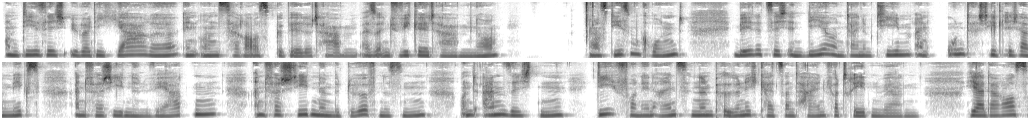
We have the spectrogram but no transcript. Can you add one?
und die sich über die Jahre in uns herausgebildet haben, also entwickelt haben. Ne? Aus diesem Grund bildet sich in dir und deinem Team ein unterschiedlicher Mix an verschiedenen Werten, an verschiedenen Bedürfnissen und Ansichten, die von den einzelnen Persönlichkeitsanteilen vertreten werden. Ja, daraus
